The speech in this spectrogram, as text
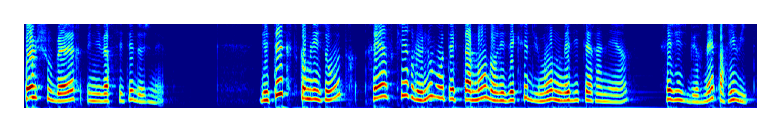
Paul Schubert, Université de Genève. Des textes comme les autres, réinscrire le Nouveau Testament dans les écrits du monde méditerranéen, Régis Burnet, Paris 8.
